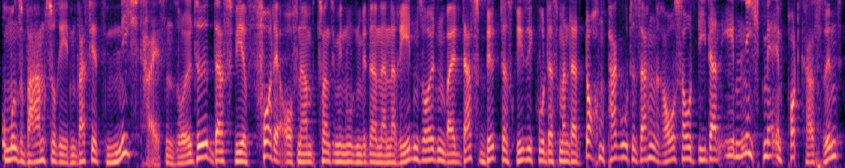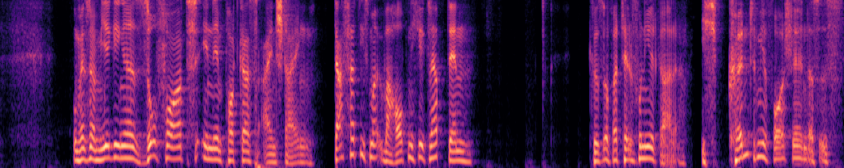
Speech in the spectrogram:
um uns warm zu reden. Was jetzt nicht heißen sollte, dass wir vor der Aufnahme 20 Minuten miteinander reden sollten, weil das birgt das Risiko, dass man da doch ein paar gute Sachen raushaut, die dann eben nicht mehr im Podcast sind. Und wenn es bei mir ginge, sofort in den Podcast einsteigen. Das hat diesmal überhaupt nicht geklappt, denn Christopher telefoniert gerade. Ich könnte mir vorstellen, dass es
